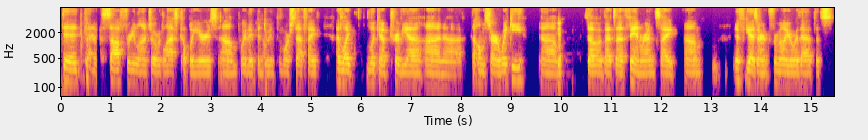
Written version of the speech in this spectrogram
did kind of a soft relaunch over the last couple of years, um, where they've been doing some more stuff. I I like looking up trivia on uh, the Homestar Wiki. Um, Yep. So that's a fan-run site. Um, if you guys aren't familiar with that, that's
